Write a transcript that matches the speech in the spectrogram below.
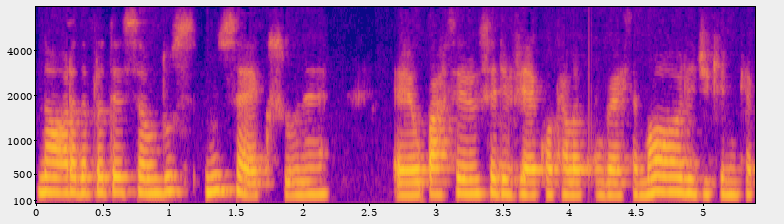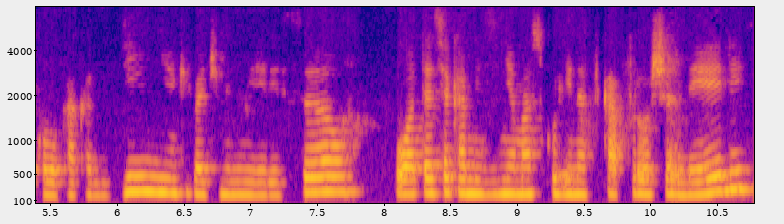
na hora da proteção do, no sexo, né? É, o parceiro, se ele vier com aquela conversa mole de que não quer colocar camisinha, que vai diminuir a ereção, ou até se a camisinha masculina ficar frouxa nele,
